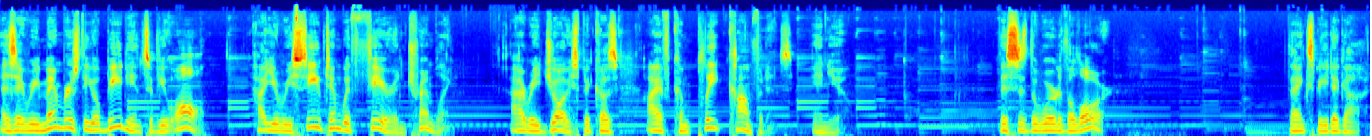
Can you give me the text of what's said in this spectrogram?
as he remembers the obedience of you all how you received him with fear and trembling. I rejoice because I have complete confidence in you. This is the word of the Lord. Thanks be to God.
